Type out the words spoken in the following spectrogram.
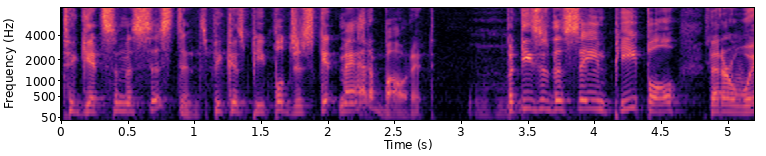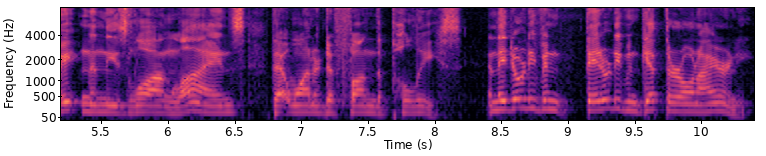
to get some assistance because people just get mad about it. Mm-hmm. But these are the same people that are waiting in these long lines that want to defund the police, and they don't even they don't even get their own irony.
